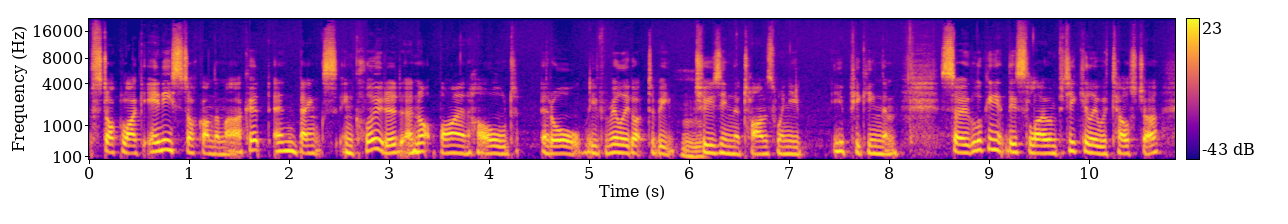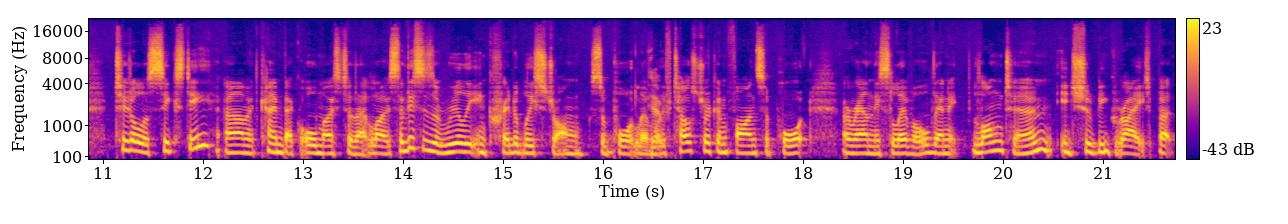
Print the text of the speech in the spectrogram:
stock, like any stock on the market, and banks included, are not buy and hold at all. You've really got to be mm-hmm. choosing the times when you you're picking them. So looking at this low, and particularly with Telstra, $2.60, um, it came back almost to that low. So this is a really incredibly strong support level. Yep. If Telstra can find support around this level, then it, long term it should be great. But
